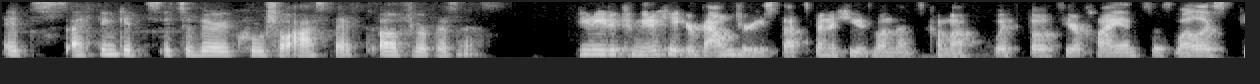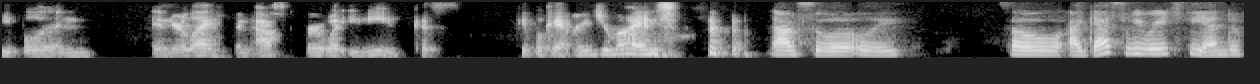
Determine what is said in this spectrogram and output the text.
it's, I think it's, it's a very crucial aspect of your business. You need to communicate your boundaries. That's been a huge one that's come up with both your clients as well as people in in your life and ask for what you need because people can't read your mind. Absolutely. So I guess we reached the end of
